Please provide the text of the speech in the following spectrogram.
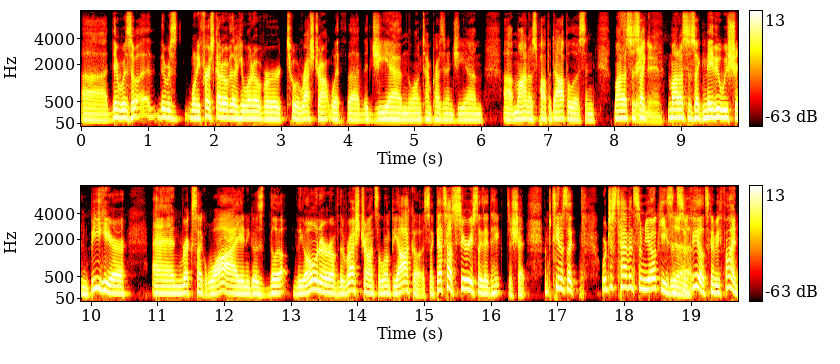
Uh, there was a, there was when he first got over there, he went over to a restaurant with uh, the GM, the longtime president GM, uh, Manos Papadopoulos, and Manos was like name. Manos is like maybe we shouldn't be here. And Rick's like, why? And he goes, the the owner of the restaurant's Olympiacos. Like that's how seriously they take the shit. And Pitino's like, we're just having some gnocchis and Yeah. some veal. It's gonna be fine.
